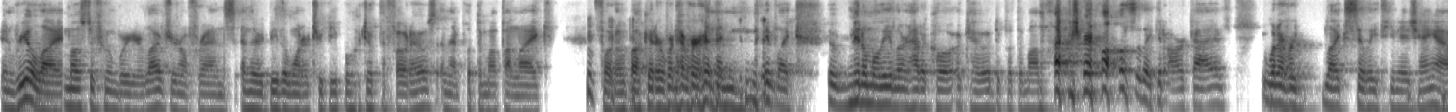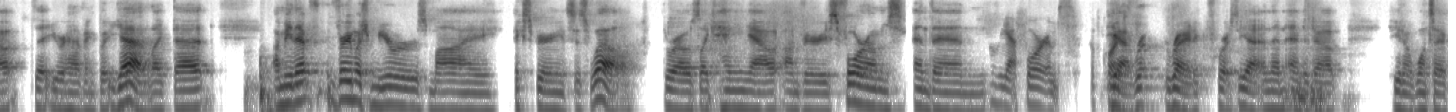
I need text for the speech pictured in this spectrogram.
in real life, most of whom were your LiveJournal friends, and there'd be the one or two people who took the photos and then put them up on like Photobucket or whatever, and then they'd like minimally learn how to code, code to put them on LiveJournal so they could archive whatever like silly teenage hangout that you were having. But yeah, like that I mean, that very much mirrors my experience as well, where I was like hanging out on various forums and then. Oh, yeah, forums, of course. Yeah, r- right, of course. Yeah. And then ended mm-hmm. up, you know, once I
